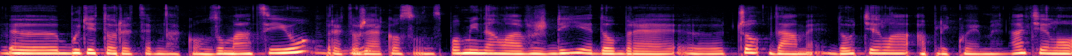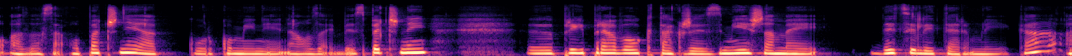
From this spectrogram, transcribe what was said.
E, bude to recept na konzumáciu, mhm. pretože ako som spomínala, vždy je dobré, e, čo dáme do tela, aplikujeme na telo a zasa opačne a kurkumín je naozaj bezpečný e, prípravok, takže zmiešame deciliter mlieka a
